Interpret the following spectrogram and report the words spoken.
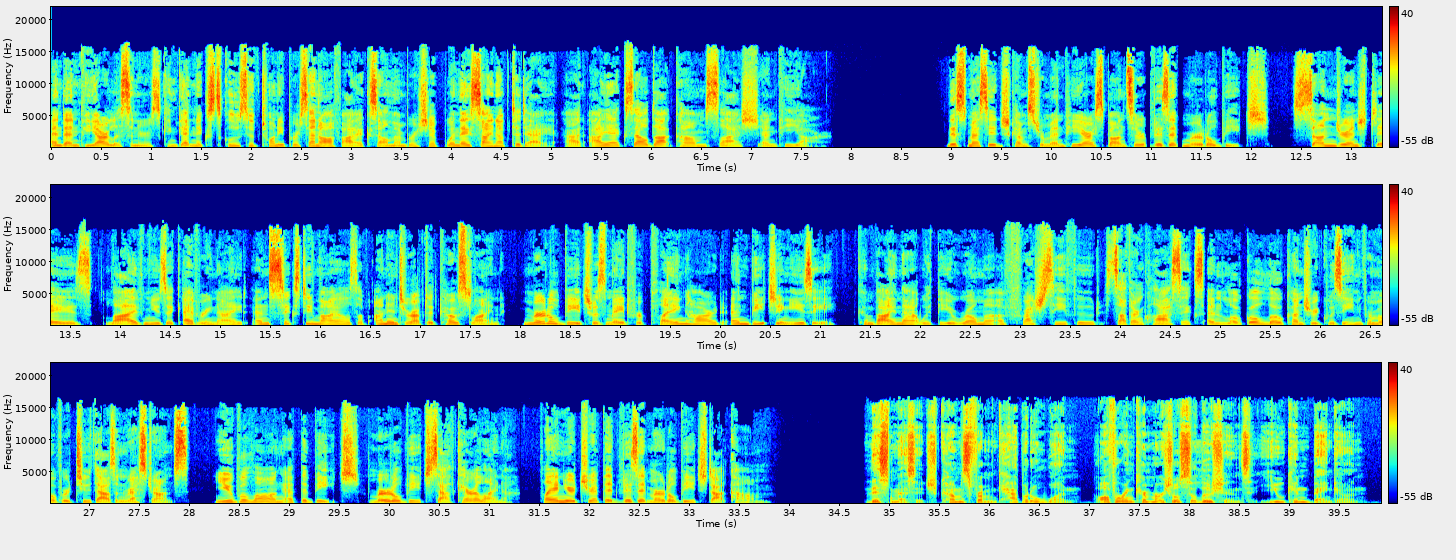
And NPR listeners can get an exclusive 20% off IXL membership when they sign up today at IXL.com/NPR. This message comes from NPR sponsor Visit Myrtle Beach. Sun-drenched days, live music every night, and 60 miles of uninterrupted coastline. Myrtle Beach was made for playing hard and beaching easy. Combine that with the aroma of fresh seafood, southern classics, and local low country cuisine from over 2,000 restaurants. You belong at the beach, Myrtle Beach, South Carolina. Plan your trip at visitmyrtlebeach.com. This message comes from Capital One, offering commercial solutions you can bank on.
